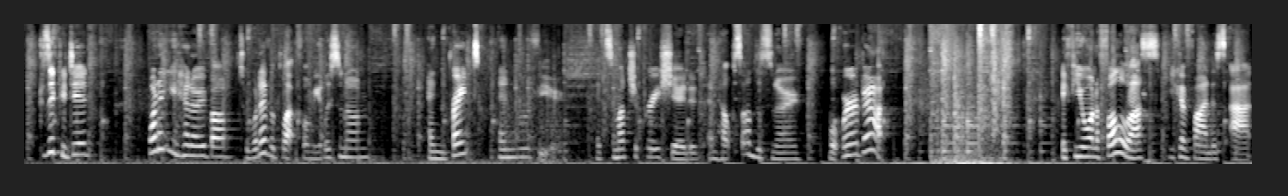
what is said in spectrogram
Because if you did, why don't you head over to whatever platform you listen on and rate and review? It's much appreciated and helps others know what we're about. If you want to follow us, you can find us at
